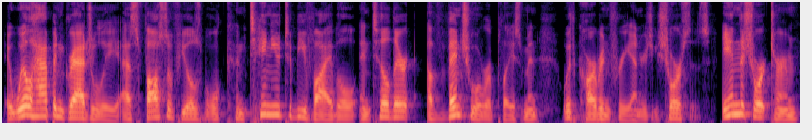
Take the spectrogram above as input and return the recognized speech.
it will happen gradually as fossil fuels will continue to be viable until their eventual replacement with carbon free energy sources. In the short term,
